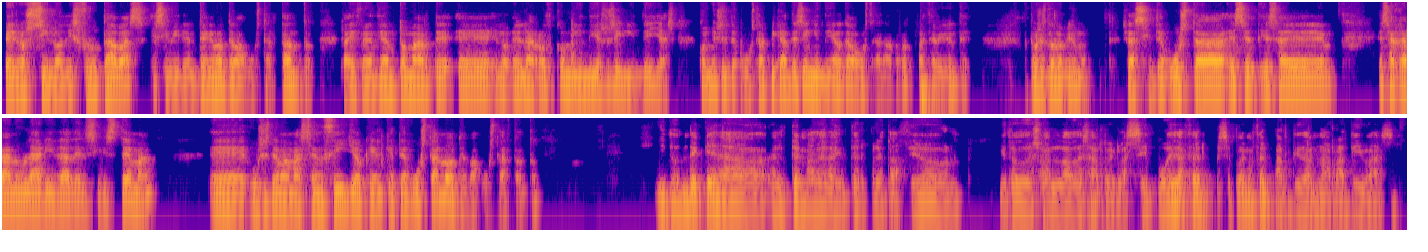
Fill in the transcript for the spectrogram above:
Pero si lo disfrutabas, es evidente que no te va a gustar tanto. La diferencia en tomarte eh, el, arroz con guindillas o sin guindillas. Coño, si te gusta el picante sin guindilla, no te va a gustar el arroz, parece evidente. Pues esto es lo mismo. O sea, si te gusta esa, esa, granularidad del sistema, eh, un sistema más sencillo que el que te gusta, no te va a gustar tanto. ¿Y dónde queda el tema de la interpretación y todo eso al lado de esas reglas? ¿Se, puede hacer, ¿se pueden hacer partidas narrativas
